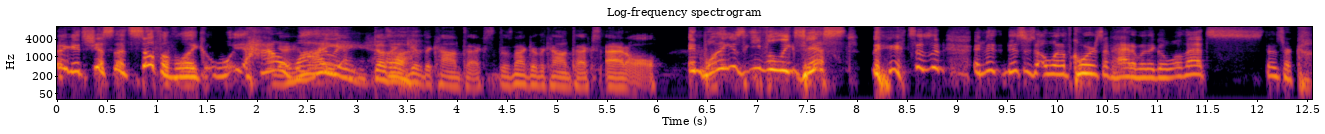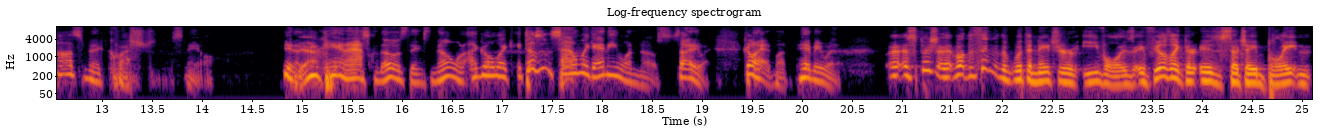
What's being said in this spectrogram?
like it's just that stuff of like, how, Yeah, why? really doesn't Ugh. give the context. Does not give the context at all. and why does evil exist? it doesn't. And this, this is what, of course, I've had it where they go, well, that's those are cosmic questions, Neil. You know, Yeah. you can't ask those things. No one. I go like, it doesn't sound like anyone knows. So anyway, go ahead, bud. Hit me with it. Uh, especially well the thing with the- nature of evil is it feels like there is such a blatant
